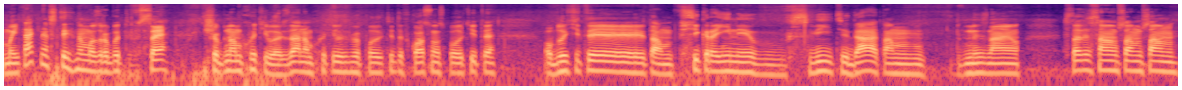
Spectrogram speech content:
Ми і так не встигнемо зробити все, що б нам хотілося. Да? Нам хотілося б полетіти в космос, полетіти, облетіти там всі країни в світі, да? там, не знаю, стати самим-самим-самим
